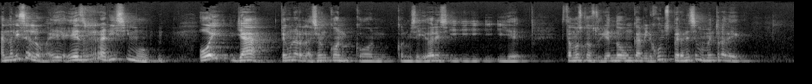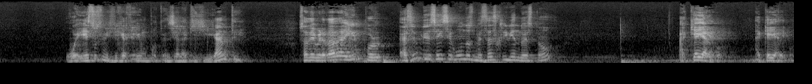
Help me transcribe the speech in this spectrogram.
Analízalo, e- es rarísimo. Hoy ya tengo una relación con, con, con mis seguidores y, eh, estamos construyendo un camino juntos, pero en ese momento era de, güey, esto significa que hay un potencial aquí gigante. O sea, de verdad ahí, por hacer un video de 6 segundos me está escribiendo esto, aquí hay algo, aquí hay algo.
